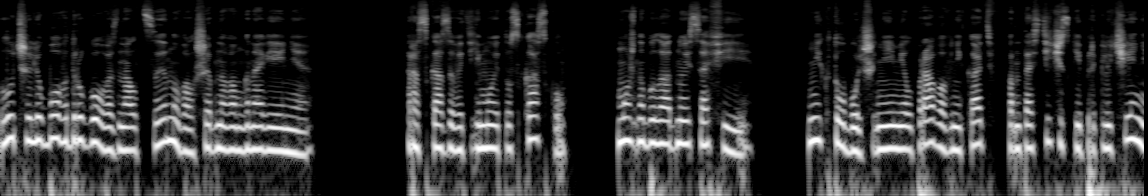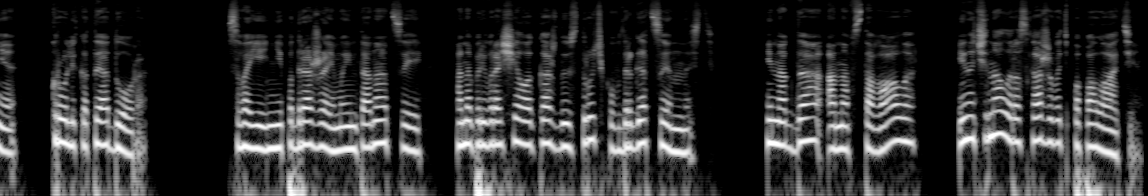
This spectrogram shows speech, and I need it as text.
лучше любого другого знал цену волшебного мгновения. Рассказывать ему эту сказку — можно было одной Софии. Никто больше не имел права вникать в фантастические приключения кролика Теодора. Своей неподражаемой интонацией она превращала каждую строчку в драгоценность. Иногда она вставала и начинала расхаживать по палате.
